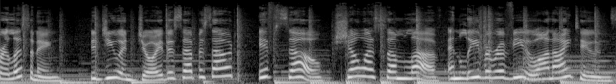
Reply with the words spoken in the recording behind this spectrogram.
For listening. Did you enjoy this episode? If so, show us some love and leave a review on iTunes.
